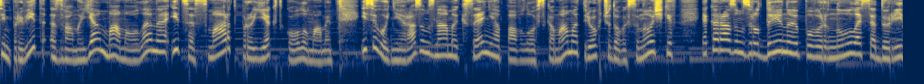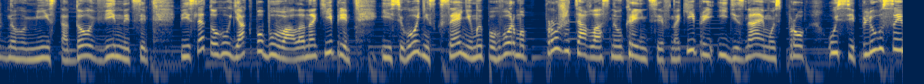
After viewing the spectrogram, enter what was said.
Всім привіт! З вами я, мама Олена, і це смарт-проєкт коло мами. І сьогодні разом з нами Ксенія Павловська, мама трьох чудових синочків, яка разом з родиною повернулася до рідного міста, до Вінниці, після того як побувала на Кіпрі. І сьогодні з Ксенією ми поговоримо про життя власне українців на Кіпрі і дізнаємось про усі плюси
